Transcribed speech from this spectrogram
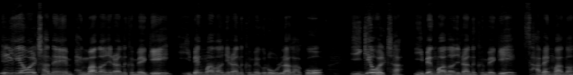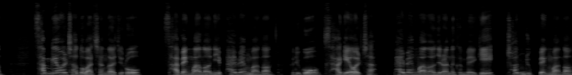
1개월 차는 100만 원이라는 금액이 200만 원이라는 금액으로 올라가고 2개월 차 200만 원이라는 금액이 400만 원, 3개월 차도 마찬가지로 400만 원이 800만 원, 그리고 4개월 차 800만 원이라는 금액이 1,600만 원.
